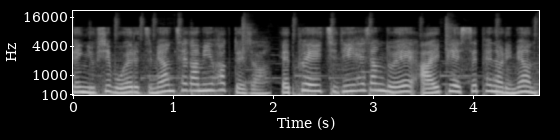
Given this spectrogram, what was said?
165Hz면 체감이 확 되죠. FHD 해상도의 IPS 패널이면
